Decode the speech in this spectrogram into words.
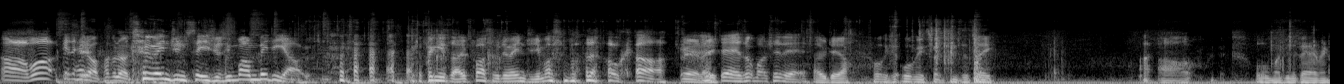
Oh, what? Get the head off, have a look. Two engine seizures in one video. the thing is though, price of a new engine, you must have bought the whole car. Really? Yeah, there's not much in it. Oh dear. What were we, what were we expecting to see? Uh oh. Or maybe the bearing.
